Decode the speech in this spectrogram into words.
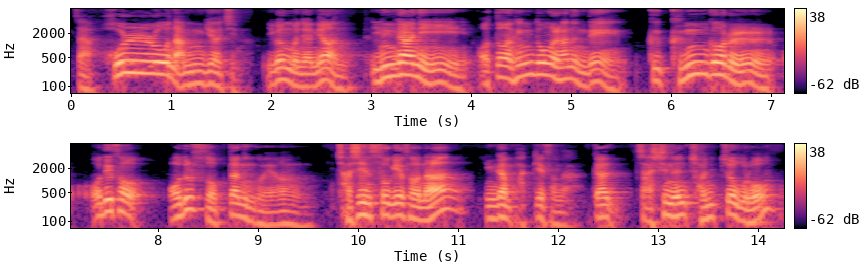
자, 홀로 남겨짐. 이건 뭐냐면 인간이 어떠한 행동을 하는데 그 근거를 어디서 얻을 수 없다는 거예요. 자신 속에서나 인간 밖에서나 그러니까 자신은 전적으로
